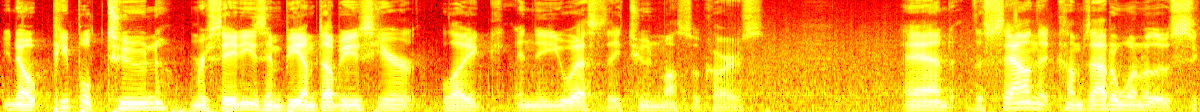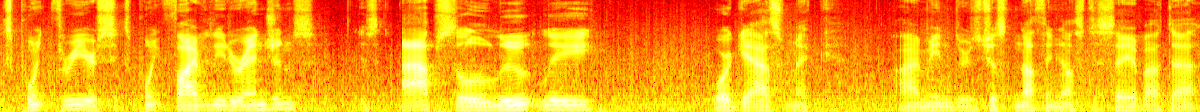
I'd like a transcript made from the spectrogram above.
you know, people tune Mercedes and BMWs here like in the US they tune muscle cars. And the sound that comes out of one of those 6.3 or 6.5 liter engines is absolutely orgasmic. I mean, there's just nothing else to say about that.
